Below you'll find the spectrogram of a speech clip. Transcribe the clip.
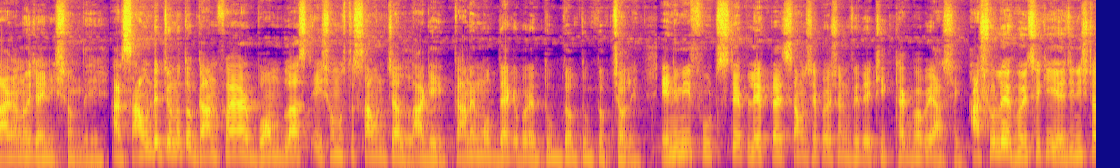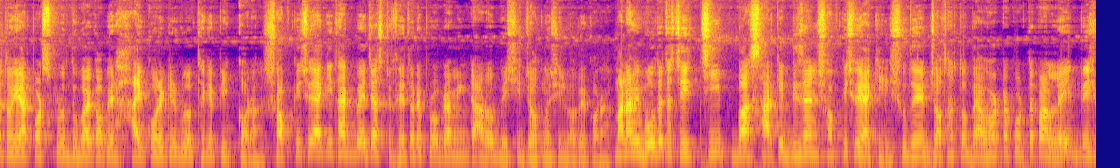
লাগানো যায় নিঃসন্দেহে। আর সাউন্ডের জন্য তো গান ফায়ার বম ব্লাস্ট এই সমস্ত সাউন্ড যা লাগে, কানের মধ্যে একেবারে দুবদব দুবদব চলে। Enemy foot step left right sound separation ভেদে ঠিকঠাক ভাবে আসে। আসলে হয়েছে কি, এই জিনিসটা তো এয়ারপডস প্রো দুবাই কপির হাই কোয়ালিটিরগুলো থেকে পিক করা। সবকিছু একই থাকবে জাস্ট ভেতরে প্রোগ্রামিংটা আরও বেশি যত্নশীল ভাবে করা। মানে আমি বলতে চাচ্ছি চিপ বা সার্কিট ডিজাইন সবকিছু একই। শুধু এর যথার্থ ব্যবহারটা করতে পারলেই বেশ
